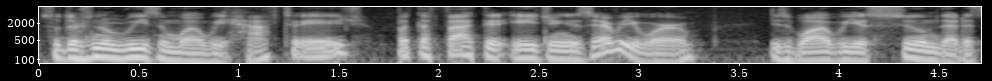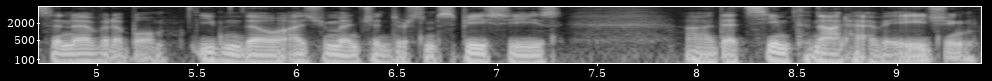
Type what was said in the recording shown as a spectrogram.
So there's no reason why we have to age, but the fact that aging is everywhere is why we assume that it's inevitable, even though, as you mentioned, there's some species uh, that seem to not have aging.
